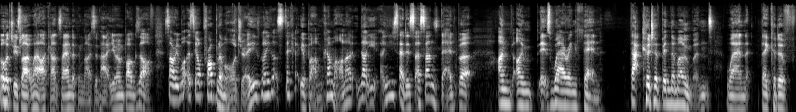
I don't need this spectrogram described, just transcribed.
Audrey's like, well, I can't say anything nice about you, and bogs off. Sorry, what is your problem, Audrey? He's got, you got a stick at your bum. Come on, I, like you, you said, his her son's dead, but I'm, I'm, it's wearing thin. That could have been the moment when they could have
